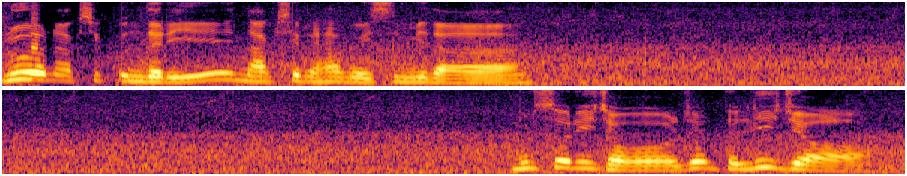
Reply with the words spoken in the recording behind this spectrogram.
루어 낚시꾼들이 낚시를 하고 있습니다. 물소리 졸졸 들리죠?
